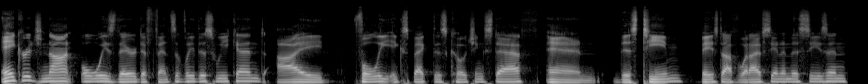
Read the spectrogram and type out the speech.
anchorage not always there defensively this weekend i fully expect this coaching staff and this team based off what i've seen in this season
